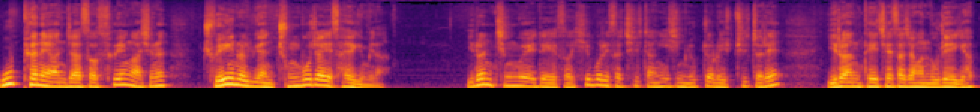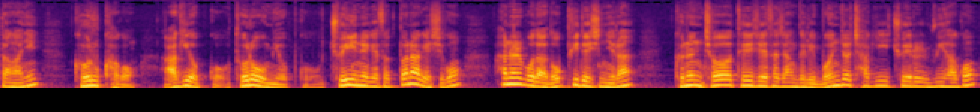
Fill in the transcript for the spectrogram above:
우편에 앉아서 수행하시는 죄인을 위한 중보자의 사역입니다. 이런 직무에 대해서 히브리서 7장 26절 27절에 이러한 대제사장은 우리에게 합당하니 거룩하고 악이 없고 더러움이 없고 죄인에게서 떠나 계시고 하늘보다 높이 되시니라 그는 저 대제사장들이 먼저 자기 죄를 위하고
